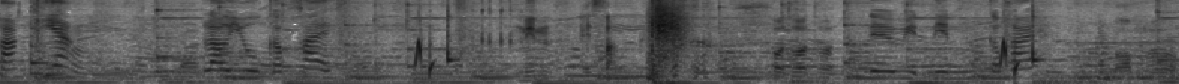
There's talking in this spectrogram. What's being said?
พักเที่ยง เราอยู่กับใคร นินไอสัตว์ โทษโทษโทษเดวิดนินกับใครบอมโลก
